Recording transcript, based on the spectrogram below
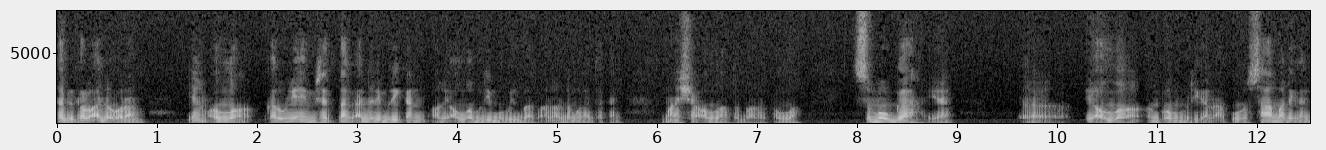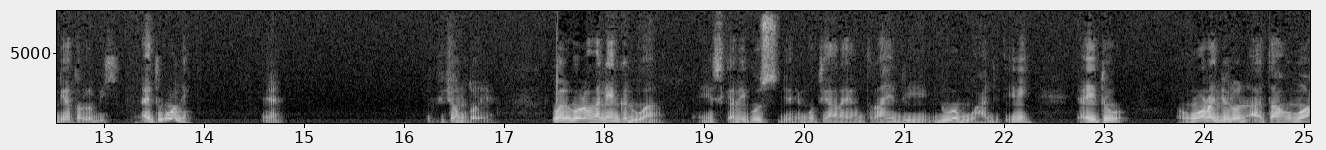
Tapi kalau ada orang yang Allah karunia yang bisa tetangga Anda diberikan oleh Allah beri mobil baru. Allah Anda mengatakan, Masya Allah, Tabarakallah. Semoga ya, uh, ya Allah engkau memberikan aku sama dengan dia atau lebih. Nah itu boleh. Ya. Itu contohnya. Lalu golongan yang kedua, ini sekaligus jadi mutiara yang terakhir di dua buah hadis ini, yaitu atahu Allah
